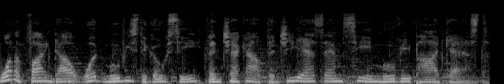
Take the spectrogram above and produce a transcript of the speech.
Want to find out what movies to go see? Then check out the GSMC Movie Podcast.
